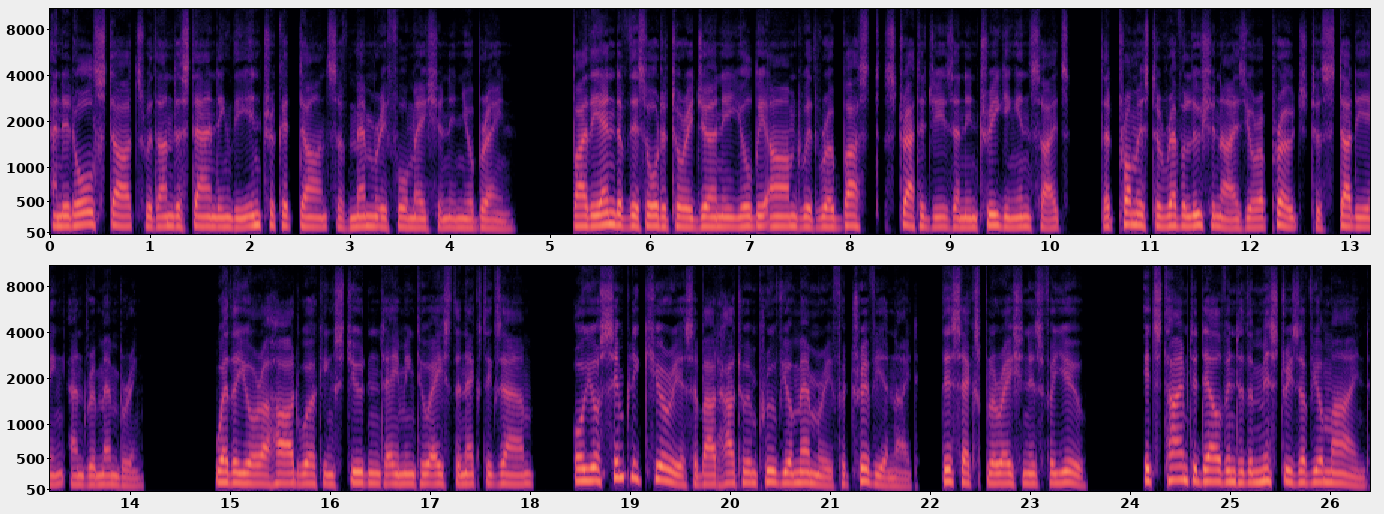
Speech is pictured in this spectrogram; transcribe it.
And it all starts with understanding the intricate dance of memory formation in your brain. By the end of this auditory journey, you'll be armed with robust strategies and intriguing insights that promise to revolutionize your approach to studying and remembering. Whether you're a hard-working student aiming to ace the next exam, or you're simply curious about how to improve your memory for trivia night, this exploration is for you. It's time to delve into the mysteries of your mind,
